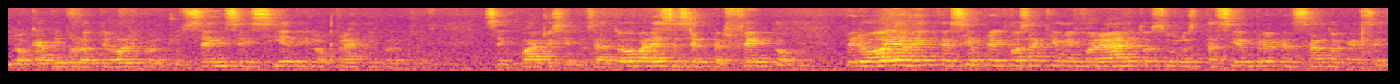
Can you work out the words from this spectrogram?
y los capítulos teóricos entre un 6, 6.7 y los prácticos entre 6.4 y 7. O sea, todo parece ser perfecto, pero obviamente siempre hay cosas que mejorar, entonces uno está siempre pensando qué hacer.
